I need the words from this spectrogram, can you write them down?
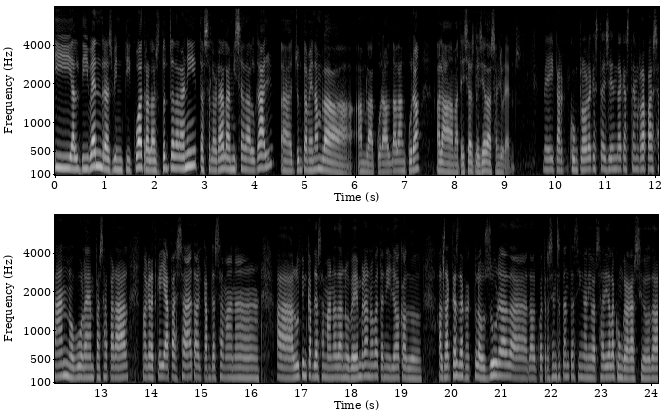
I el divendres 24 a les 12 de la nit es celebrarà la Missa del Gall eh, juntament amb la, amb la Coral de l'Àncora a la mateixa església de Sant Llorenç. Bé, i per concloure aquesta agenda que estem repassant, no volem passar per alt, malgrat que ja ha passat el cap de setmana, eh, l'últim cap de setmana de novembre, no va tenir lloc el, els actes de clausura de, del 475 aniversari de la congregació de,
